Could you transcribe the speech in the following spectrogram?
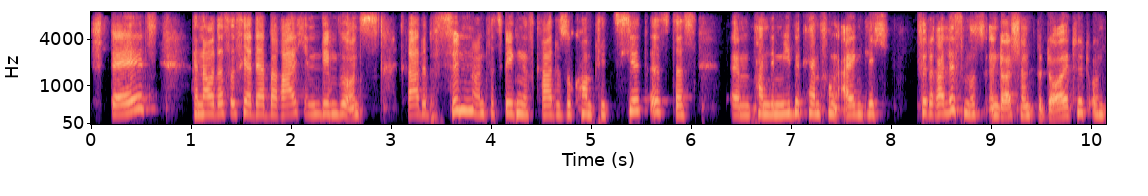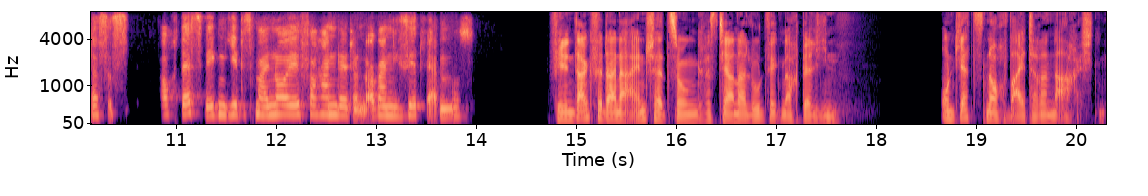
stellt. Genau das ist ja der Bereich, in dem wir uns gerade befinden und weswegen es gerade so kompliziert ist, dass ähm, Pandemiebekämpfung eigentlich Föderalismus in Deutschland bedeutet und dass es auch deswegen jedes Mal neu verhandelt und organisiert werden muss. Vielen Dank für deine Einschätzung, Christiana Ludwig nach Berlin. Und jetzt noch weitere Nachrichten.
